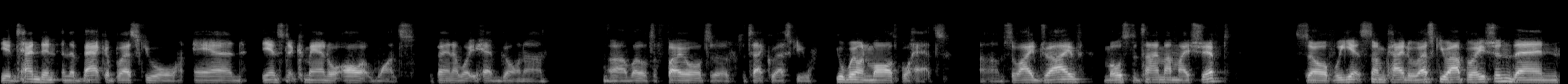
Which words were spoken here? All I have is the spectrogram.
the attendant and the backup rescuer and the incident commander all at once, depending on what you have going on uh, whether it's a fire or it's a, a tech rescue. You're wearing multiple hats. Um, so I drive most of the time on my shift. So if we get some kind of rescue operation, then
